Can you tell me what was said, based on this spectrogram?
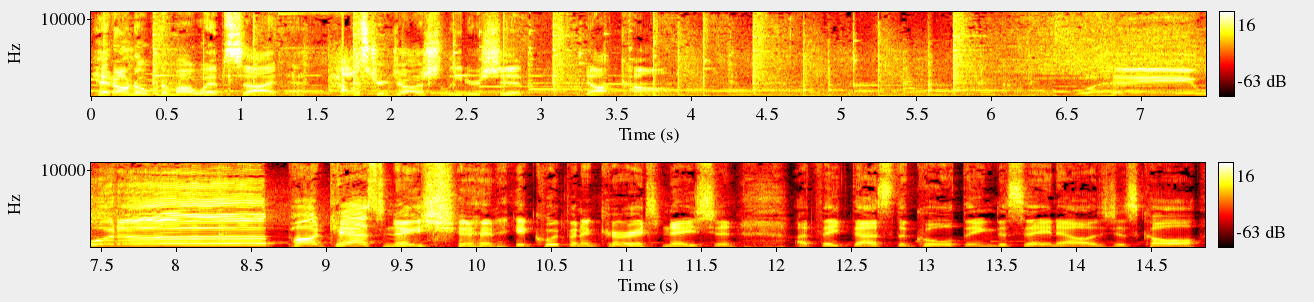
head on over to my website at pastorjoshleadership.com. Podcast Nation, Equip and Encourage Nation? I think that's the cool thing to say now is just call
